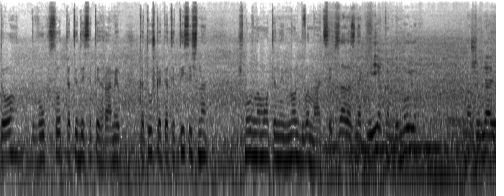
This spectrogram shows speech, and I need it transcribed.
до 250 грамів. Катушка 5000, шнур намотаний 0,12. Зараз не клює, комбіную, наживляю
